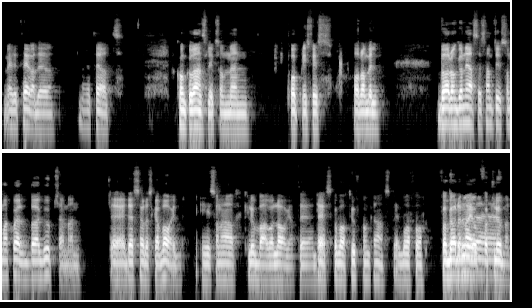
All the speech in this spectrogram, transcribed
meriterade, meriterat konkurrens liksom. Men förhoppningsvis har de väl börjar de gå ner sig samtidigt som man själv börjar gå upp sig. Men det, det är så det ska vara i, i sådana här klubbar och lag. Att det, det ska vara tuff konkurrens. Det är bra för, för både du, mig och för klubben.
